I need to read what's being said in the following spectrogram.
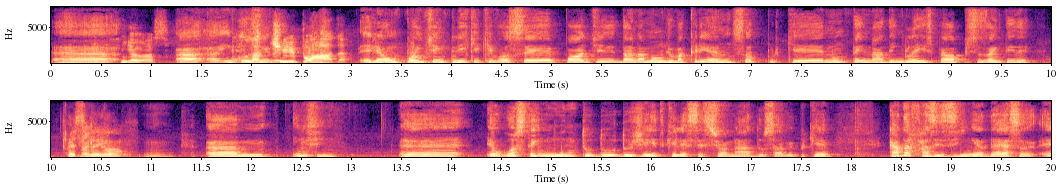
Uh, eu gosto. Uh, uh, inclusive, Só tiro e porrada. Ele é um point and click que você pode dar na mão de uma criança, porque não tem nada em inglês para ela precisar entender. Isso é legal. Hum. Um, enfim. É, eu gostei muito do, do jeito que ele é sessionado, sabe? Porque cada fasezinha dessa, é,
